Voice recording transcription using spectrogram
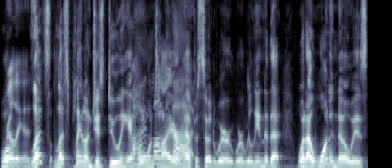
Well, really is. Let's let's plan on just doing a whole entire episode where where we lean into that. What I want to know is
